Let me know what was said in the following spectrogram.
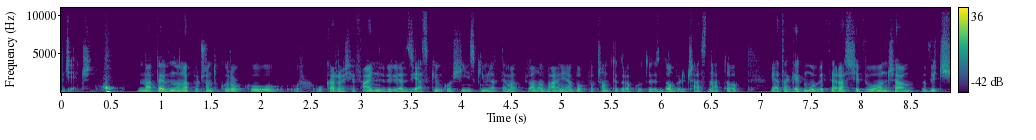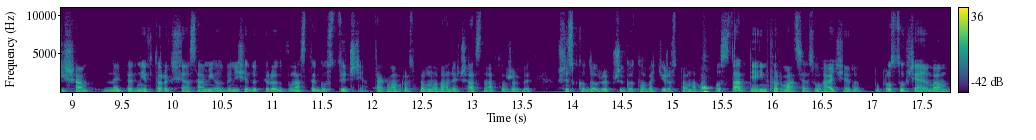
wdzięczny. Na pewno na początku roku ukaże się fajny wywiad z Jackiem Kosińskim na temat planowania, bo początek roku to jest dobry czas na to. Ja tak jak mówię, teraz się wyłączam, wyciszam. Najpewniej wtorek z finansami odbędzie się dopiero 12 stycznia. Tak mam rozplanowany czas na to, żeby wszystko dobrze przygotować i rozplanować. Ostatnia informacja, słuchajcie, no po prostu chciałem Wam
